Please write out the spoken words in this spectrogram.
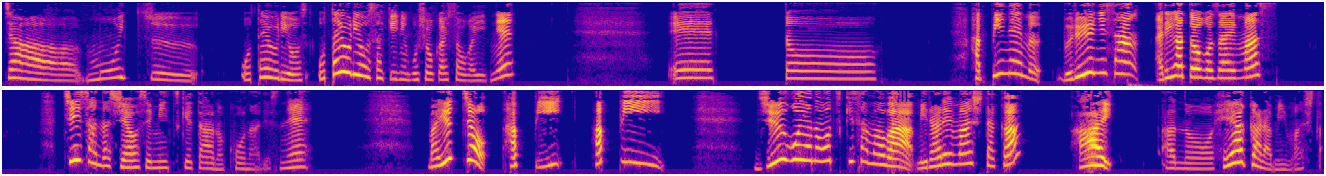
じゃあ、もう一つ、お便りを、お便りを先にご紹介した方がいいね。えー、っと、ハッピーネーム、ブルユニさん、ありがとうございます。小さな幸せ見つけたのコーナーですね。まゆっちょ、ハッピー、ハッピー。十五夜のお月様は見られましたか？はい。あの、部屋から見ました。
